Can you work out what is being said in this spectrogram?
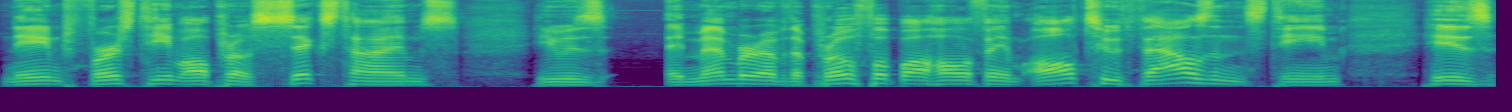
named first team All Pro six times. He was a member of the Pro Football Hall of Fame All 2000s team. His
